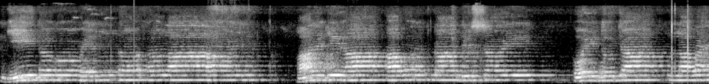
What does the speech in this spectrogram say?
ਗੀਤ ਗੋਵਿੰਦ ਅਲਾਈ ਹਰ ਜਿਹਾ ਅਵਰ ਨਾ ਦਿਸਈ ਕੋਈ ਦੂਜਾ ਲਾਵੈ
